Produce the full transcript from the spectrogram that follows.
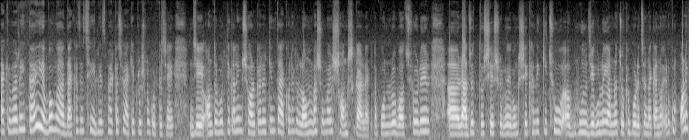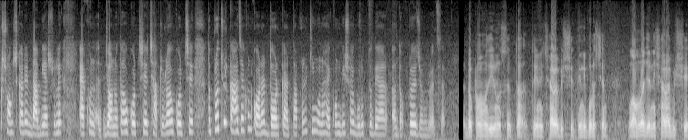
একেবারেই তাই এবং দেখা যাচ্ছে ইলিয়াস ভাইয়ের কাছেও একই প্রশ্ন করতে চাই যে, অন্তর্বর্তীকালীন সরকারের কিন্তু এখন একটা লম্বা সময়ের সংস্কার, একটা পনেরো বছরের রাজত্ব শেষ হলো এবং সেখানে কিছু ভুল যেগুলোই আমরা চোখে পড়েছে না কেন, এরকম অনেক সংস্কারের দাবি আসলে এখন জনতাও করছে, ছাত্ররাও করছে। তো প্রচুর কাজ এখন করার দরকার, তো আপনার কি মনে হয় কোন বিষয়ে গুরুত্ব দেওয়ার প্রয়োজন রয়েছে? ডক্টর মোহাম্মদ ইউনুসের তা- তিনি সারা বিশ্বে, তিনি বলেছেন, এবং আমরা জানি সারা বিশ্বে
